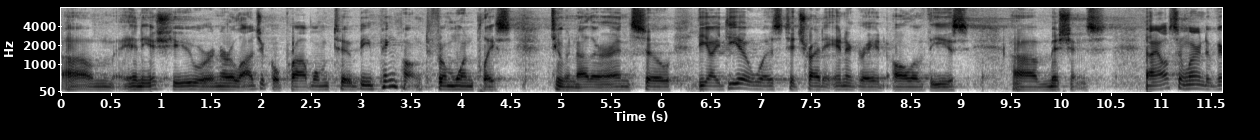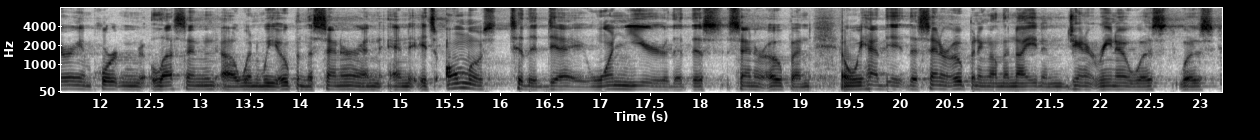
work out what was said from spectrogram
um, an issue or a neurological problem to be ping-ponged from one place to another. And so the idea was to try to integrate all of these uh, missions. I also learned a very important lesson uh, when we opened the center, and, and it's almost to the day, one year that this center opened. And we had the, the center opening on the night, and Janet Reno was, was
